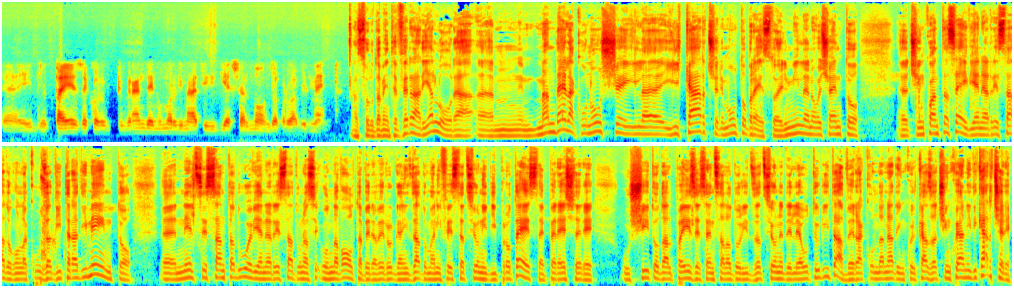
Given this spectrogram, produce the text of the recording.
eh, il paese con il più grande numero di malati di DS al mondo probabilmente. Assolutamente Ferrari. Allora, um, Mandela conosce il, il, carcere molto presto, è il 1956, viene arrestato con l'accusa di tradimento, eh, nel 62 viene arrestato una seconda volta per aver organizzato manifestazioni di protesta e per essere uscito dal paese senza l'autorizzazione delle autorità, verrà condannato in quel caso a cinque anni di carcere.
